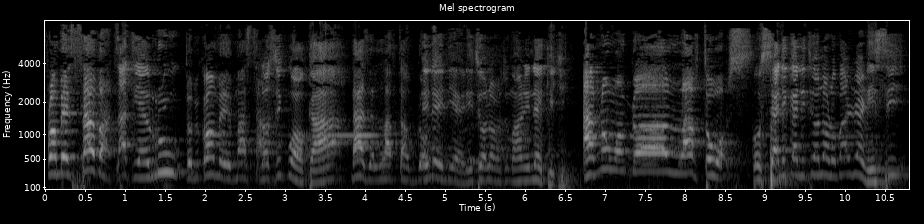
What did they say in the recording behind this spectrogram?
from a servant láti ẹrú. to become a master. lọ sípò ọ̀gá. That's the laughter of God. eléyìí ni ẹ̀rí tí ọlọ́run tún máa ń rí lẹ́ẹ̀kejì. And no one God laughs towards, kò sẹ́nikẹ́ni tí ọlọ́run bá rẹ̀rìn sí.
